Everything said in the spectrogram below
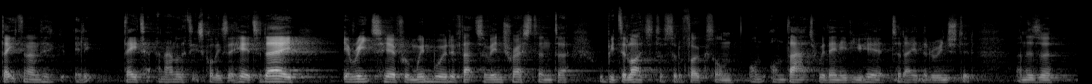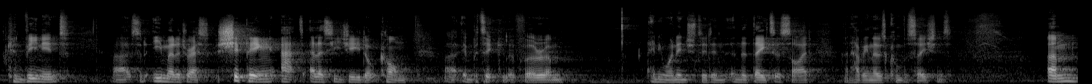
data, analytic, data and analytics colleagues are here today Irit's here from Windward, if that's of interest, and uh, we'd be delighted to sort of focus on, on, on that with any of you here today that are interested. And there's a convenient uh, sort of email address, shipping at lseg.com, uh, in particular for um, anyone interested in, in the data side and having those conversations. Um,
